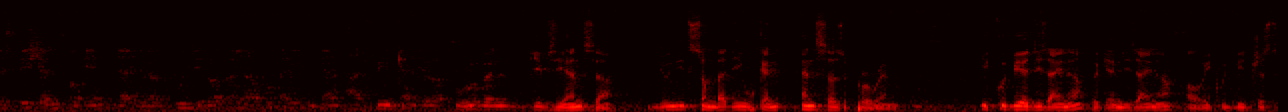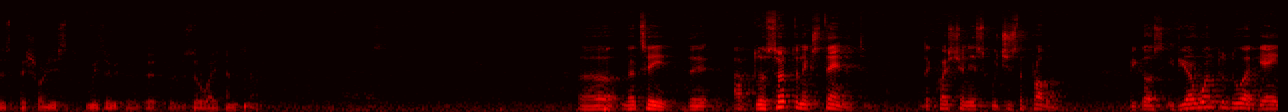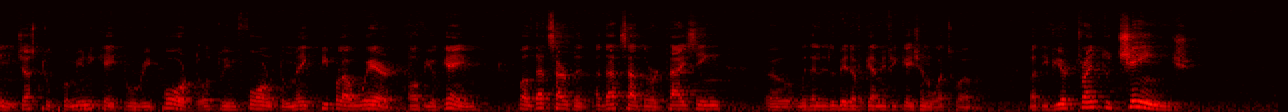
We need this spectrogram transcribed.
a specialist for game design. We have good developer in our company who can, I who think can develop. Ruben gives the answer. You need somebody who can answer the problem. It could be a designer, a game designer, or it could be just a specialist with a, a, a, the right answer. Uh, let's say, the, up to a certain extent, the question is which is the problem? Because if you want to do a game just to communicate, to report, or to inform, to make people aware of your game, well, that's, that's advertising with a little bit of gamification or whatsoever. But if you're trying to change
